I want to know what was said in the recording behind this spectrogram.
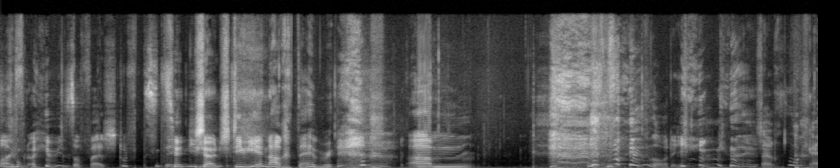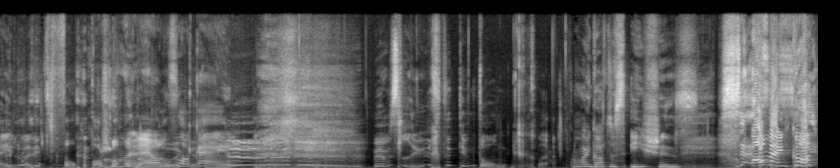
oh, ich freue mich so fest auf das Das ist Ding. die schönste Weihnacht ever. Ähm, Sorry. Das ist echt so geil, wenn ich das Foto schon mal anschaue. geil. Weil es leuchtet im Dunkeln. Oh mein Gott, was ist es? oh mein Gott,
